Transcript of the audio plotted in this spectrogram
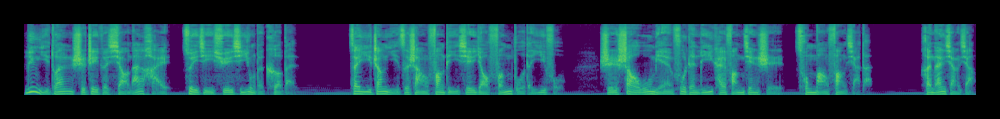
另一端是这个小男孩最近学习用的课本。在一张椅子上放着一些要缝补的衣服，是邵无冕夫人离开房间时匆忙放下的。很难想象，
